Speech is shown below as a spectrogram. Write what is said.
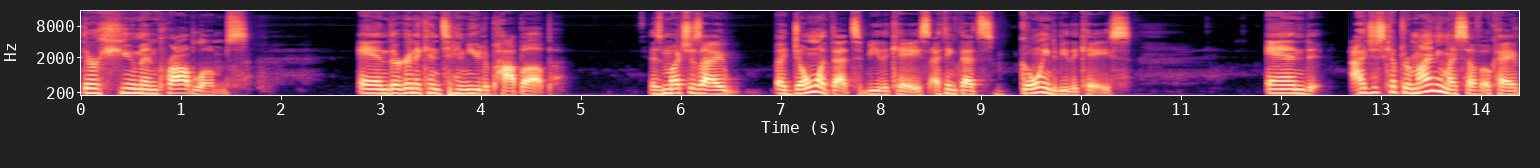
they're human problems. And they're going to continue to pop up. As much as I, I don't want that to be the case, I think that's going to be the case. And I just kept reminding myself, okay,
